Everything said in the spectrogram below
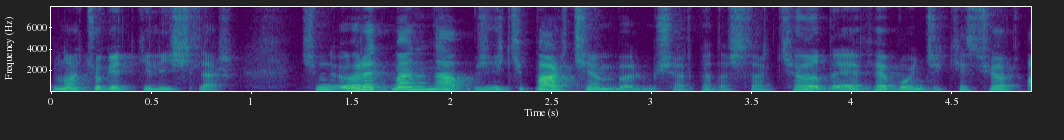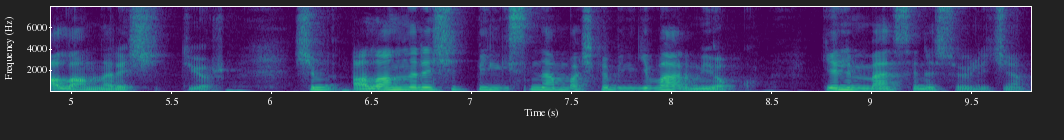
Bunlar çok etkili işler. Şimdi öğretmen ne yapmış? İki parçaya mı bölmüş arkadaşlar? Kağıdı EF boyunca kesiyor. Alanlar eşit diyor. Şimdi alanlar eşit bilgisinden başka bilgi var mı? Yok. Gelin ben size söyleyeceğim.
